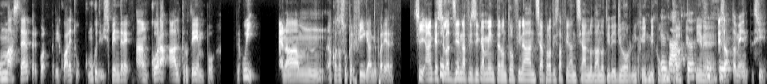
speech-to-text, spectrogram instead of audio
un master per, per il quale tu comunque devi spendere ancora altro tempo. Per cui è una, una cosa super figa a mio parere. Sì, anche se l'azienda fisicamente non te lo finanzia, però ti sta finanziando dandoti dei giorni, quindi comunque esatto, alla fine... Sì, sì. Esattamente, sì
